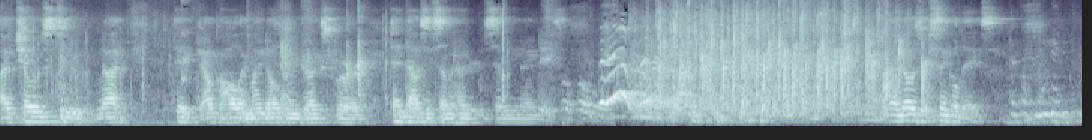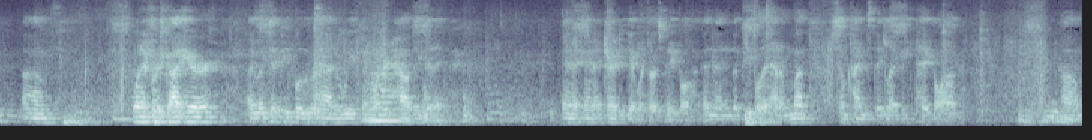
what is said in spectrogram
I chose to not take alcohol or mind-altering drugs for 10,779 days. and those are single days. Um, when I first got here, I looked at people who had a week and wondered how they did it and, and I tried to get with those people. And then the people that had a month, sometimes they let me tag along. Um,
